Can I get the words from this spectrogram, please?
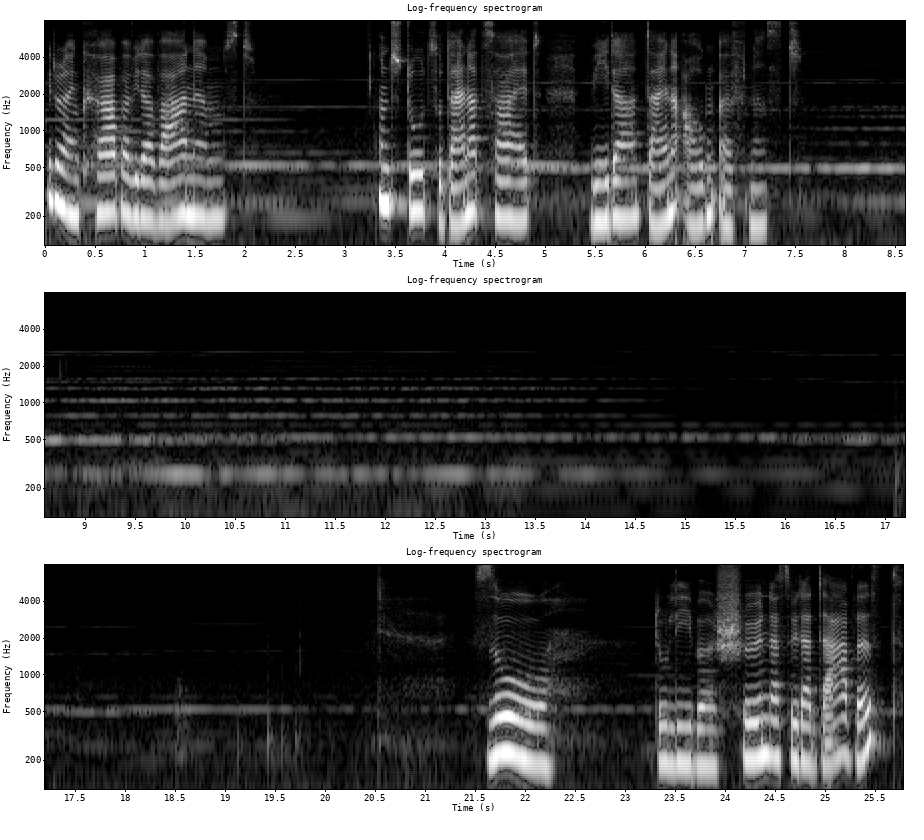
wie du deinen Körper wieder wahrnimmst und du zu deiner Zeit wieder deine Augen öffnest. So, du Liebe, schön, dass du wieder da bist.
